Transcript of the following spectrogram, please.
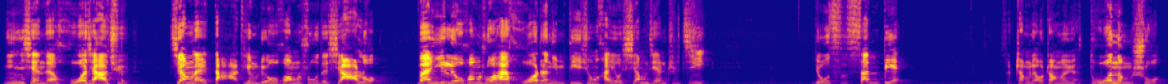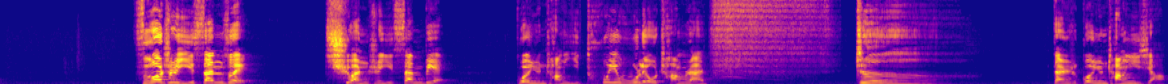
您现在活下去，将来打听刘皇叔的下落，万一刘皇叔还活着，你们弟兄还有相见之机。有此三变，张辽、张文远多能说。责之以三罪，劝之以三变。关云长一推五柳长髯，这，但是关云长一想，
